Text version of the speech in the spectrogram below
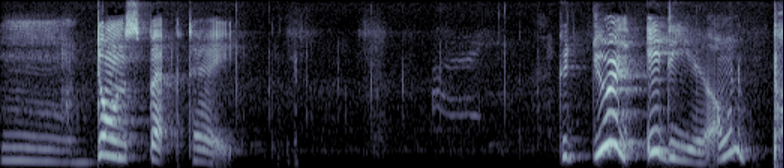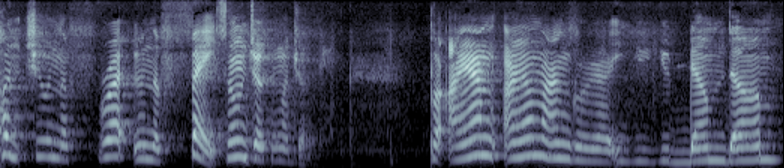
Don't spectate. You're an idiot. I want to punch you in the in the face. I'm joking. I'm joking. But I am I am angry at you, you dumb dumb.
